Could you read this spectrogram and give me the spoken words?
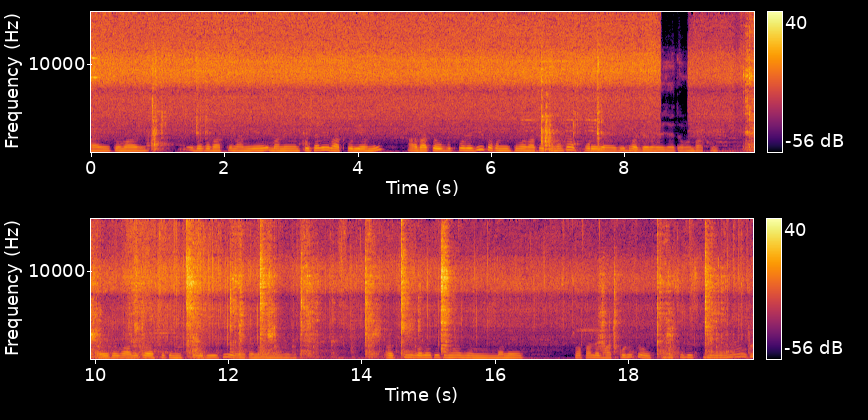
আর তোমার এটাকে ভাতটা নামিয়ে মানে প্রেশারেই ভাত করি আমি। আর ভাতটা উপুট করে দিই, তখন তোমার ভাতের খানাটা পড়ে যায় আর কি ঝরঝরে হয়ে যায় তখন ভাতে। আর এটাকে আলুটা একসাথে মিক্স করে দিয়েছি, এবার এটা নামিয়ে দেবো। আর কী বলো তো তোমার মানে সকালে ভাত করি তো ছেলে ছেলে স্কুলে গেলে ওটা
